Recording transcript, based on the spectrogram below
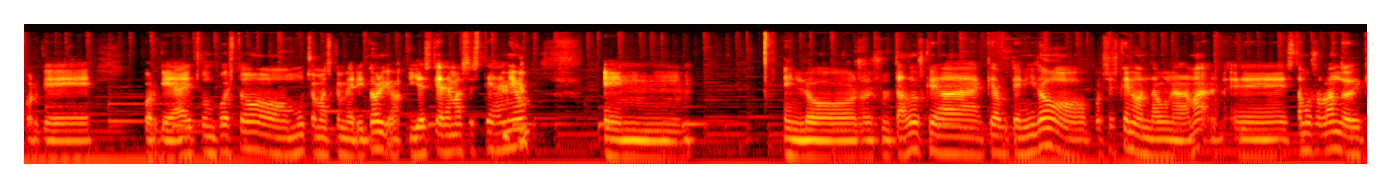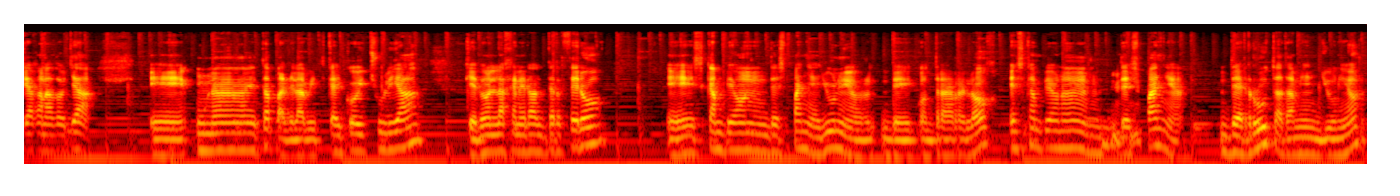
porque, porque ha hecho un puesto mucho más que meritorio. Y es que además este año, en, en los resultados que ha, que ha, obtenido, pues es que no han dado nada mal. Eh, estamos hablando de que ha ganado ya eh, una etapa de la Vizcaico y Chulia, quedó en la general tercero es campeón de España junior de contrarreloj, es campeón de España de ruta también junior.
